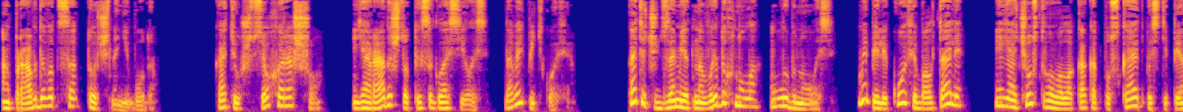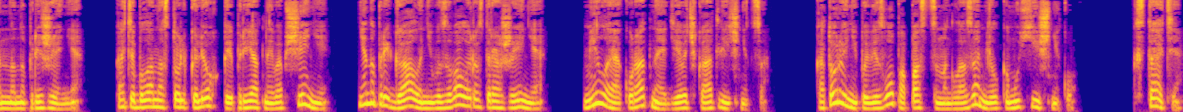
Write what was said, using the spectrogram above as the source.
Оправдываться точно не буду. Катюш, все хорошо. Я рада, что ты согласилась. Давай пить кофе. Катя чуть заметно выдохнула, улыбнулась. Мы пили кофе, болтали, и я чувствовала, как отпускает постепенно напряжение. Катя была настолько легкой и приятной в общении, не напрягала, не вызывала раздражения. Милая, аккуратная девочка-отличница, которой не повезло попасться на глаза мелкому хищнику. Кстати,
